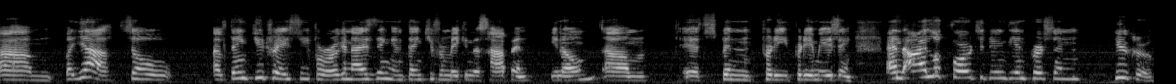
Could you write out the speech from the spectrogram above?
Um, but yeah, so uh, thank you, Tracy, for organizing, and thank you for making this happen. You know. Um, it's been pretty pretty amazing. And i look forward to doing the in-person hue crew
